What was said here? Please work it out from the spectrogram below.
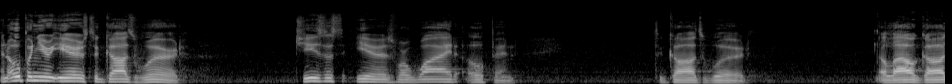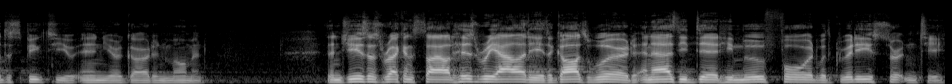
And open your ears to God's word. Jesus' ears were wide open to God's word. Allow God to speak to you in your garden moment. Then Jesus reconciled his reality to God's word, and as he did, he moved forward with gritty certainty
